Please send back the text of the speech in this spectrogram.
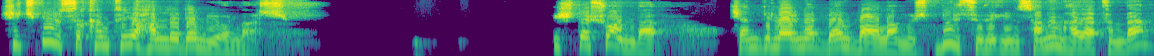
hiçbir sıkıntıyı halledemiyorlar. İşte şu anda kendilerine bel bağlamış bir sürü insanın hayatında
